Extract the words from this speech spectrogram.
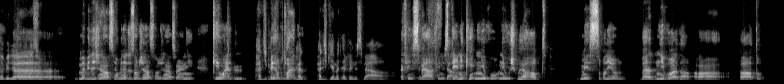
ما بين لي جينيراسيون. آه، ما بين الجينيراسيون وبين دوزيام جينيراسيون جينيراسيون يعني كاين واحد ال- بحال ديك بيهبط 2006 واحد بحال بحال ديك ايامات 2007 2007 2006. 2006 يعني كاين نيفو نيفو شوية هابط مي السبليون بهذا ال niveau هذا راه راه top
